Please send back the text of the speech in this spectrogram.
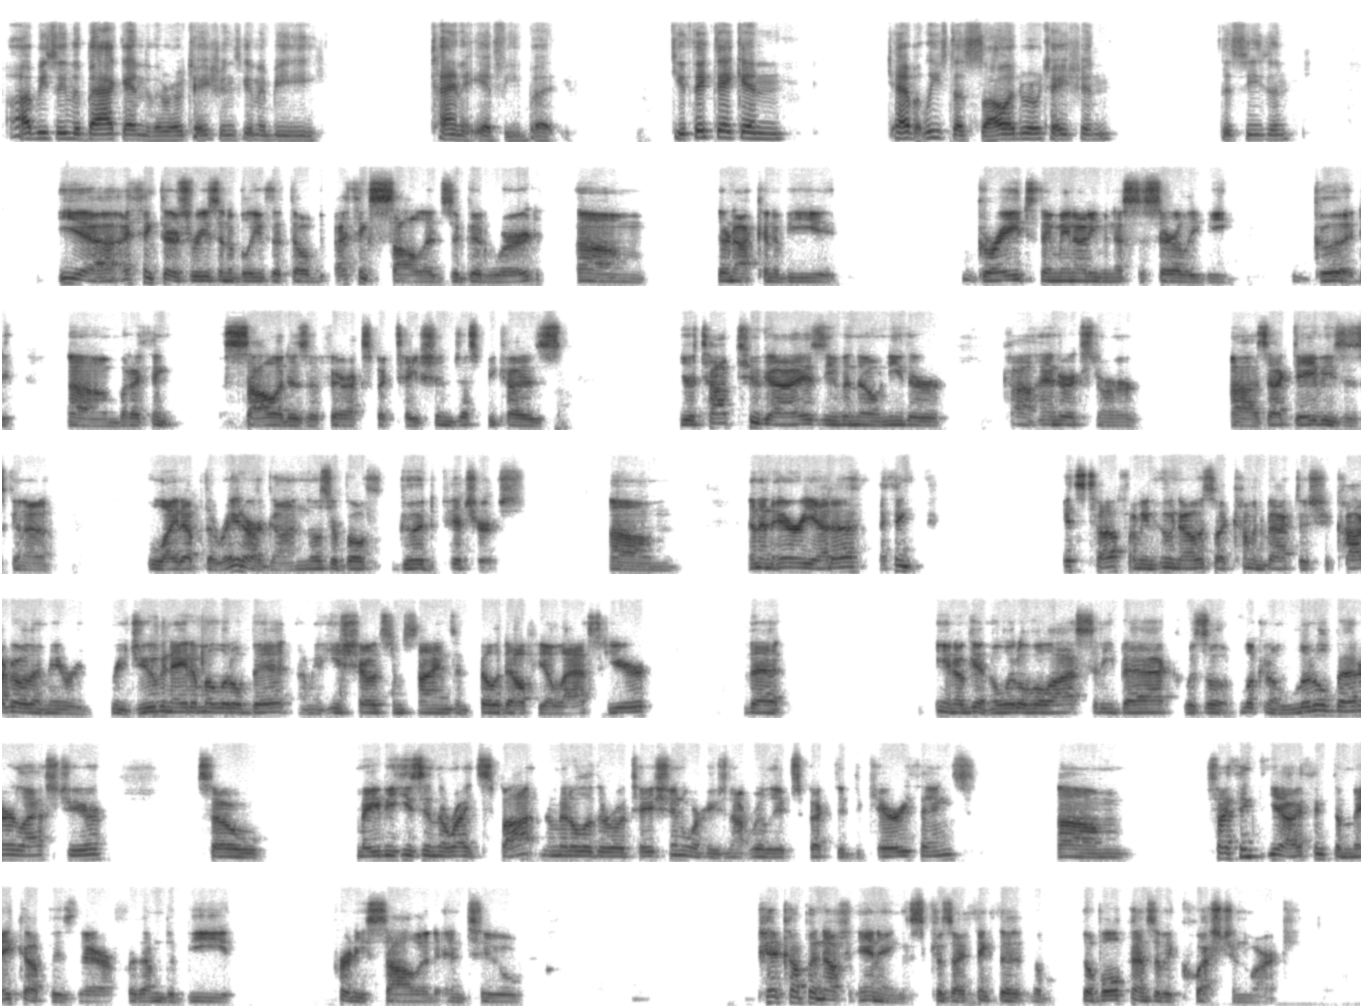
obviously the back end of the rotation is going to be kind of iffy. But do you think they can have at least a solid rotation this season? Yeah, I think there's reason to believe that they'll. I think solid's a good word. Um, they're not going to be great. They may not even necessarily be good, um, but I think solid is a fair expectation. Just because your top two guys, even though neither Kyle Hendricks nor uh, Zach Davies is going to light up the radar gun, those are both good pitchers. Um, and then Arrieta, I think it's tough. I mean, who knows? Like coming back to Chicago, that may re- rejuvenate him a little bit. I mean, he showed some signs in Philadelphia last year that, you know, getting a little velocity back was looking a little better last year. So maybe he's in the right spot in the middle of the rotation where he's not really expected to carry things. Um, so I think, yeah, I think the makeup is there for them to be pretty solid and to pick up enough innings because I think that the, the bullpen's a big question mark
